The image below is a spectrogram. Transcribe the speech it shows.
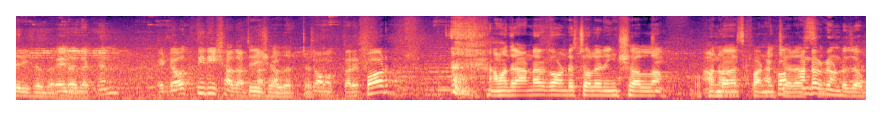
তিরিশ হাজার এই যে টাকা। দেখেন এটাও তিরিশ হাজার 30,000 টাকা। চমৎকারের পর আমাদের আন্ডারগ্রাউন্ডে চলেন ইনশাল্লাহ ওখানে অনেক ফার্নিচার আছে। আন্ডারগ্রাউন্ডে যাব।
